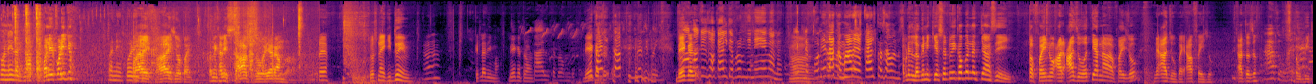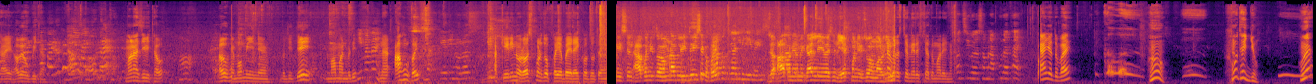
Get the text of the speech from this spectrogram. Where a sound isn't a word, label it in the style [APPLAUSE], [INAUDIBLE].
પનીર જ નાખો. પનીર પડી ગયું? પનીર પડી ભાઈ ભાઈ જો ભાઈ તમે ખાલી શાક જો યાર આમ જોશને કીધું એમ? કેટલા દીમાં? બે કે ત્રણ? કાલ કે પરમ [LAUGHS] બે કે નથી બે જો કાલ કે પરમ દી નહીં આવ્યા ને એટલે પેલા તો મારે કાલ તો જવાનું. આપણે તો લગ્નની કેસેટ ખબર નથી ત્યાં છે. ઈ. તો ફઈનો આ આ જો અત્યારના ફઈ જો ને આ જો ભાઈ આ ફઈ જો. આ તો જો. આ તો ઊભી થાય હવે ઊભી થાય. માણસ જેવી થાવ હવે મમ્મી ને બધી દે મામા ને બધી. અને આ શું ભાઈ? આ કેરીનો રસ પણ જો ફઈએ ભાઈ રાખ્યો તો તો આ પનીર તો હમણાં આપણે લીધું છે કે ભાઈ. જો આ પનીર અમે કાલે લઈ આવ્યા છે ને એક પનીર જો અમારું કેટલા વર્ષ છે મેરેજ છે તમારે એને? પચીસ વર્ષ હમણાં પૂરા થાય. ક્યાં ગયો તો ભાઈ? હું? શું થઈ ગયું? હું?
